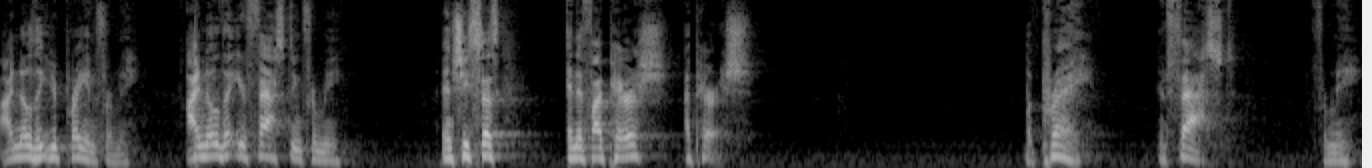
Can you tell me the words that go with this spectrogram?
I know that you're praying for me. I know that you're fasting for me. And she says, And if I perish, I perish. But pray and fast for me.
